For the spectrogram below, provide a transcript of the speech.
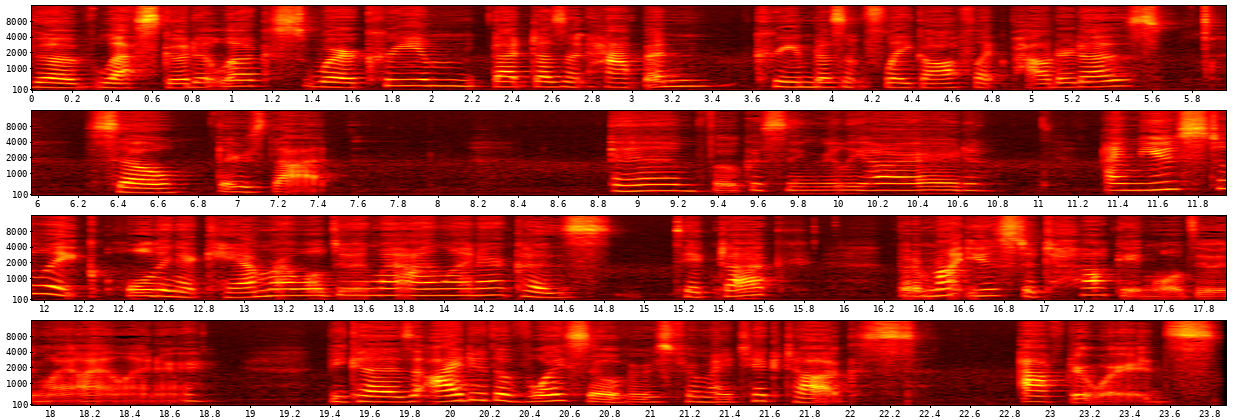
the less good it looks. Where cream, that doesn't happen. Cream doesn't flake off like powder does. So there's that. And focusing really hard. I'm used to like holding a camera while doing my eyeliner because TikTok, but I'm not used to talking while doing my eyeliner because I do the voiceovers for my TikToks afterwards.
